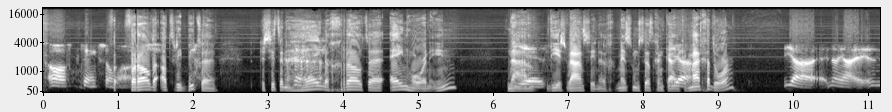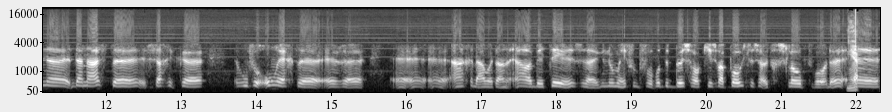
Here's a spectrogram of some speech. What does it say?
Eh, oh, thanks so much. Vooral de attributen. Er zit een hele grote eenhoorn in. Nou, Yes. die is waanzinnig. Mensen moeten dat gaan kijken. Ja. Maar ga door. Ja, nou ja, en eh, daarnaast eh, zag ik hoeveel onrecht eh, er aangedaan wordt aan LHBT'ers. Eh, ik noem even bijvoorbeeld de bushokjes waar posters uitgesloopt worden. Ja.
